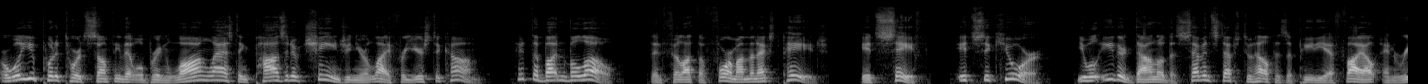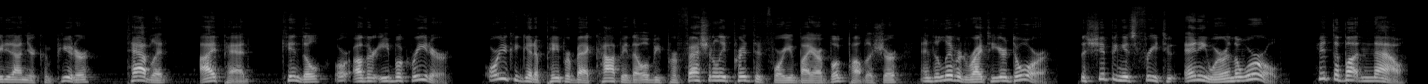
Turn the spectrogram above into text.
Or will you put it towards something that will bring long lasting positive change in your life for years to come? Hit the button below, then fill out the form on the next page. It's safe, it's secure. You will either download the 7 Steps to Health as a PDF file and read it on your computer, tablet, iPad, Kindle, or other ebook reader or you can get a paperback copy that will be professionally printed for you by our book publisher and delivered right to your door. The shipping is free to anywhere in the world. Hit the button now.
